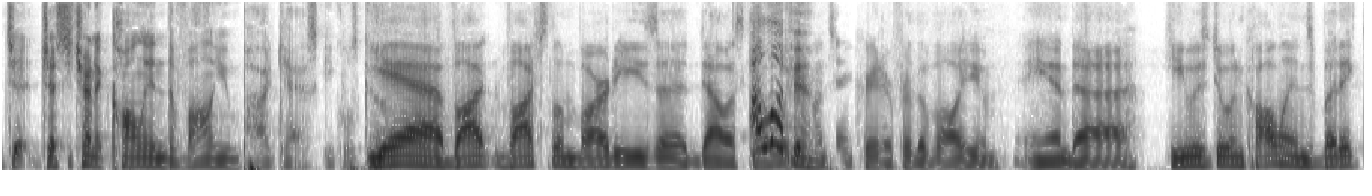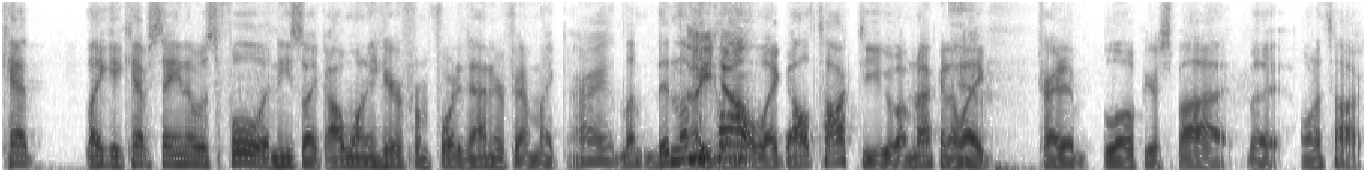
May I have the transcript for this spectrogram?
J- Jessie trying to call in the volume podcast equals go. yeah, Vach, Vach Lombardi is a Dallas Cowboys content creator for the volume, and uh, he was doing call-ins, but it kept like it kept saying it was full, and he's like, I want to hear from 49er fan. I'm like, all right, let, then let No, me call. don't. Like I'll talk to you. I'm not gonna Yeah. like try to blow up your spot, but I want to talk.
